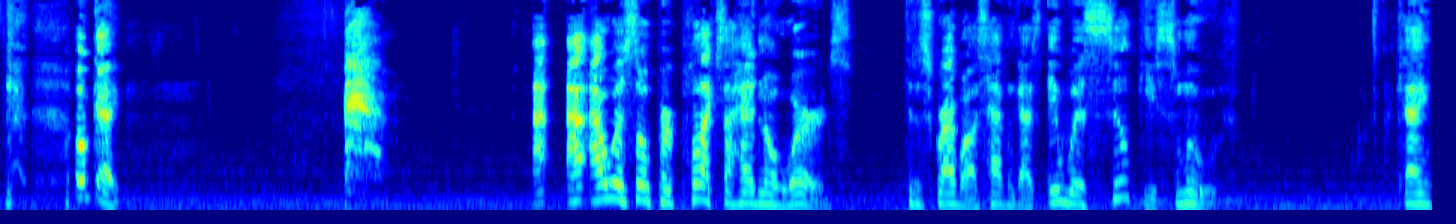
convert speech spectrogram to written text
okay. I, I, I, was so perplexed I had no words to describe what I was having, guys. It was silky smooth. Okay.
